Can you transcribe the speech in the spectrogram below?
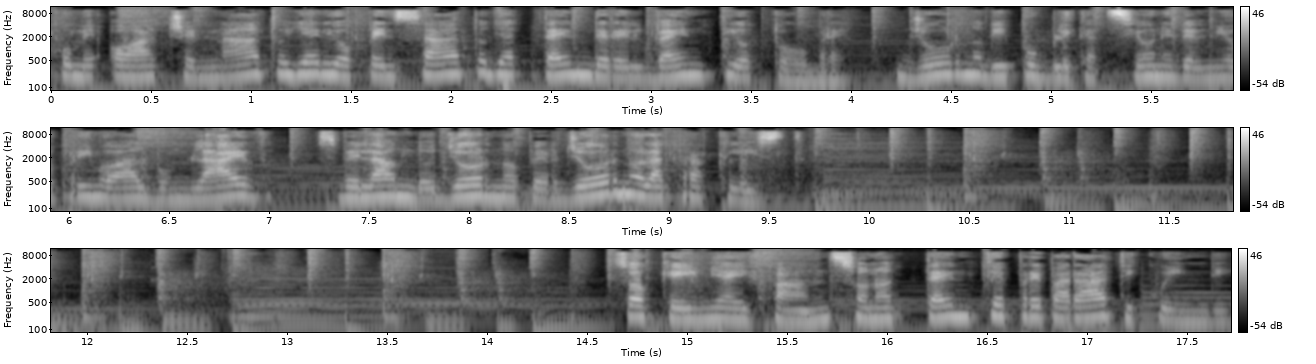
come ho accennato ieri ho pensato di attendere il 20 ottobre, giorno di pubblicazione del mio primo album live, svelando giorno per giorno la tracklist. So che i miei fan sono attenti e preparati quindi,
